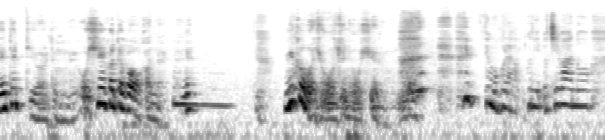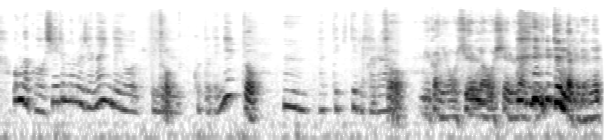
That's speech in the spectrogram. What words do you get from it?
えてって言われてもね教え方が分かんないんだよね。美香は上手に教えるもんね。でもほら国うちはあの音楽は教えるものじゃないんだよっていうことでね、そう。うん、やってきてるから。そう。美香に教えるな教えるなって言ってんだけどね。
